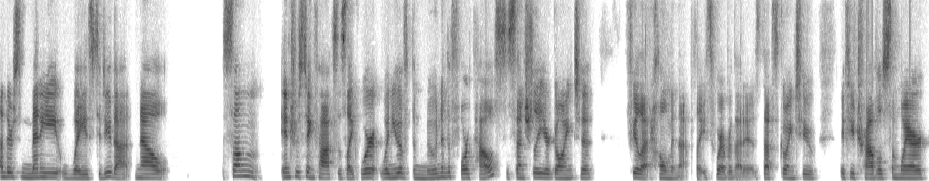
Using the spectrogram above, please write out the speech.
and there's many ways to do that. Now, some interesting facts is like where when you have the moon in the fourth house essentially you're going to feel at home in that place wherever that is. That's going to if you travel somewhere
